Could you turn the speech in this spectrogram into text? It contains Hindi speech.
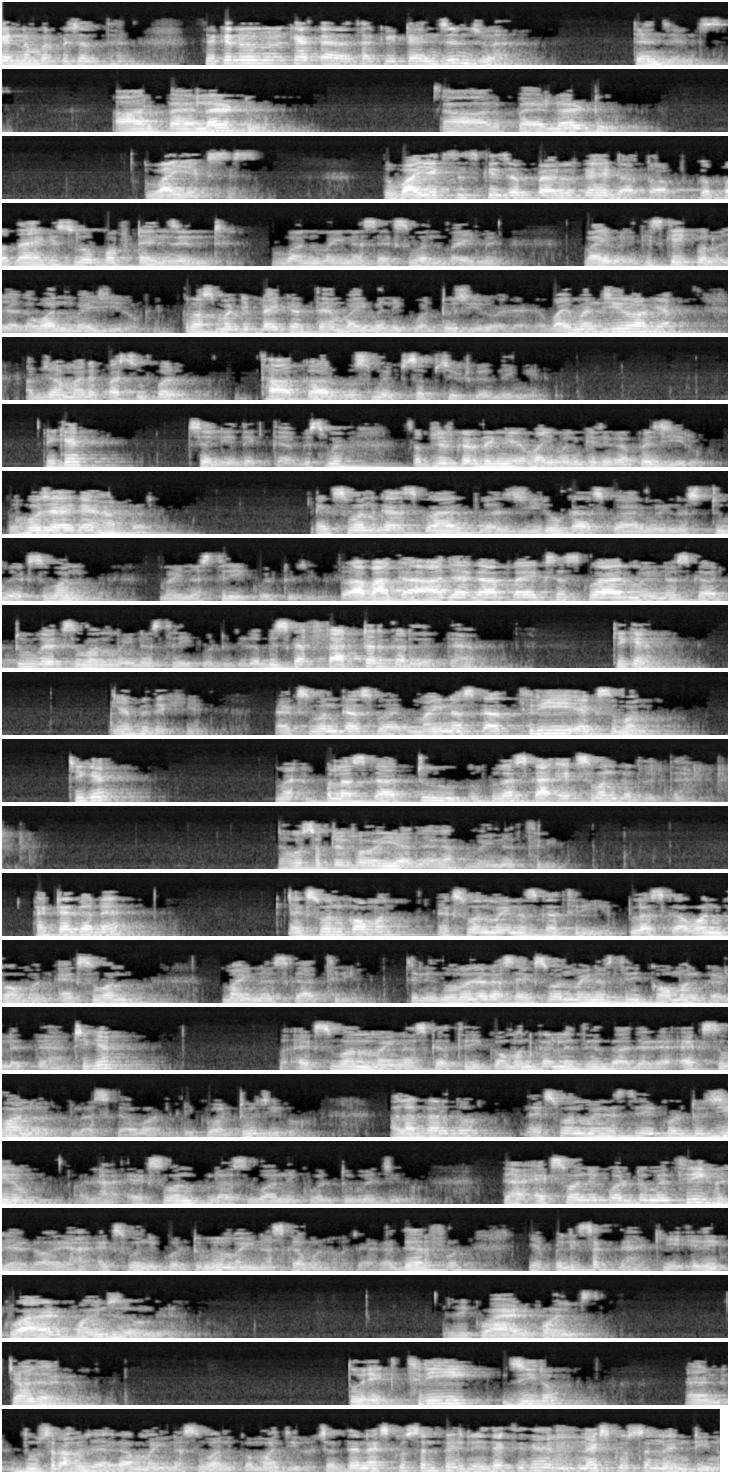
सेकेंड नंबर पे चलते हैं। सेकेंड नंबर में क्या कह रहा था कि टेंजेंट जो है tangents are parallel to are parallel to Y axis तो वाई एक्सिस के जब पैरेलल कहेगा तो आपको पता है कि slope of tangent one minus X one by में वाई वन किसके इक्वल हो जाएगा? वन बाई ज़ीरो के। क्रॉस मल्टीप्लाई करते हैं Y one equal to zero आ जाएगा। वाई वन ज़ीरो आ गया। अब जो हमारे पास ऊपर था कर उसमें सब्सिट्यूट कर देंगे। ठीक है? चलिए देखते हैं। अब इसमें सब्सिट्यूट कर देंगे वाई वन की जगह पे ज़ीरो तो हो जाएगा यहाँ पर एक्स वन का स्क्वायर प्लस ज़ीरो का square minus two X one minus three equal to zero तो अब आका आ जाएगा आपका एक्स स्क्वायर माइनस का two X one minus three equal to zero अब इसका फैक्टर कर देते हैं। ठीक है? यहाँ पे देखिए। एक्स वन का स्क्वायर माइनस का थ्री एक्स वन ठीक है? प्लस का टू प्लस का एक्स वन कर देते हैं। देखो सब्जेक्ट होगा, ये आ जाएगा माइनस थ्री फैक्टर कर रहे हैं X one common X one minus का थ्री प्लस का one common X one minus का थ्री चलिए, दोनों जगह से X one minus three common कर लेते हैं, ठीक है? तो एक्स वन माइनस का थ्री कॉमन कर लेते हैं तो आ जाएगा एक्स वन और प्लस का वन इक्वल टू ज़ीरो अलग कर दो X one minus three equal to zero और यहाँ X one plus one equal to में ज़ीरो तो यहाँ एक्स वन इक्वल टू में थ्री हो जाएगा और यहाँ एक्स वन इक्वल टू में माइनस का वन हो जाएगा। देयर फोर यहाँ पे लिख सकते हैं कि रिक्वायर्ड पॉइंट्स जो होंगे रिक्वायर्ड पॉइंट्स क्या हो जाएगा? तो एक थ्री ज़ीरो एंड दूसरा हो जाएगा माइनस वन कॉमा ज़ीरो चलते हैं नेक्स्ट क्वेश्चन पे। चलिए देखते हैं नेक्स्ट क्वेश्चन नाइनटीन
